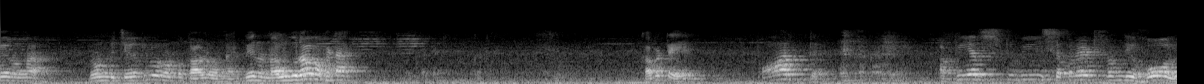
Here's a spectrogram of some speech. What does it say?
మీరున్నారు. రెండు చేతులు రెండు కాళ్ళు ఉన్నాయి. మీరు నలుగురా ఒకటా? కాబట్టి part appears to be separate from the whole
